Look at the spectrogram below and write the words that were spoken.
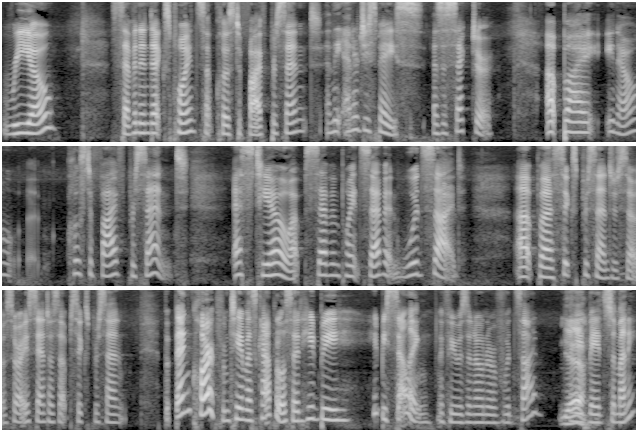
Rio, seven index points, up close to 5%. And the energy space as a sector, up by, you know, close to 5%. STO up 7.7. Woodside up uh, 6% or so. Sorry, Santos up 6%. But Ben Clark from TMS Capital said he'd be he'd be selling if he was an owner of Woodside. Yeah. And he'd made some money.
